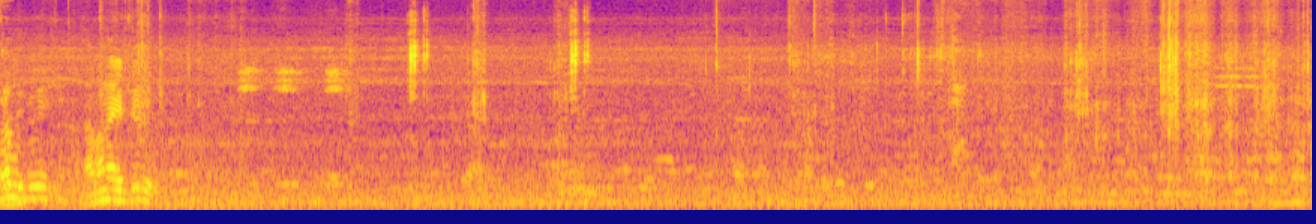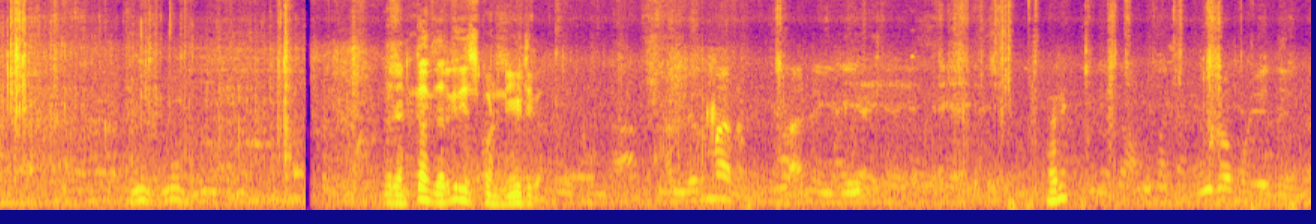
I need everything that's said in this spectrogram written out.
నువ్వే. వెనకాల జరిగి తీసుకోండి నీట్గా నిర్మాణం పూర్వము ఏదైనా.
